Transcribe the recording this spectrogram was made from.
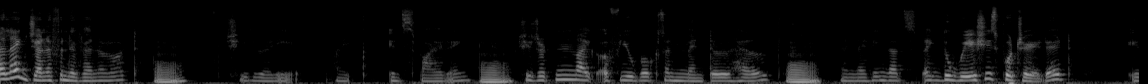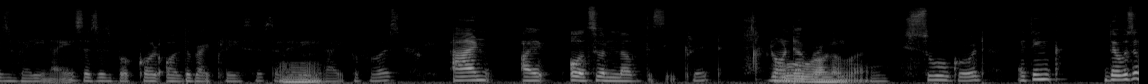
I like Jennifer Niven a lot. Mm. She's very like inspiring. Mm. She's written like a few books on mental health, Mm. and I think that's like the way she's portrayed it is very nice. There's this book called All the Bright Places that I really like of hers, and I also love The Secret. Rhonda Oh, Byrne, Byrne. so good. I think there was a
